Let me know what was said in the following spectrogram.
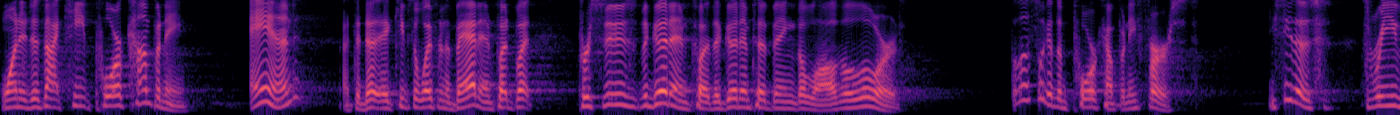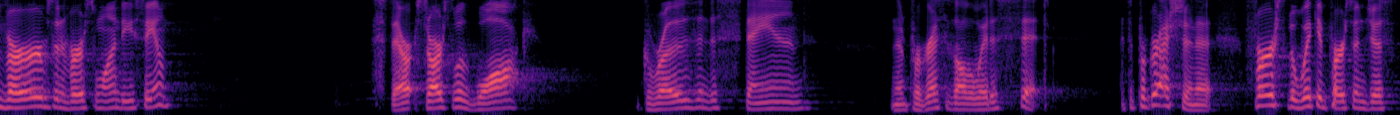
one who does not keep poor company and it keeps away from the bad input, but pursues the good input, the good input being the law of the Lord. But let's look at the poor company first. You see those three verbs in verse 1? Do you see them? starts with walk, grows into stand, and then progresses all the way to sit. It's a progression. At first, the wicked person just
